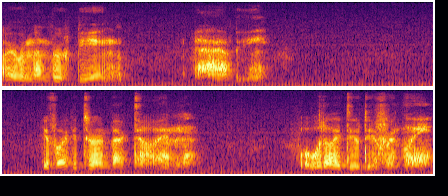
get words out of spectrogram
I remember being happy. If I could turn back time, what would I do differently?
